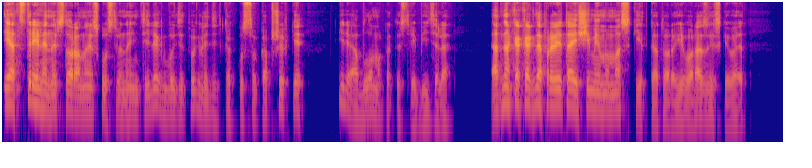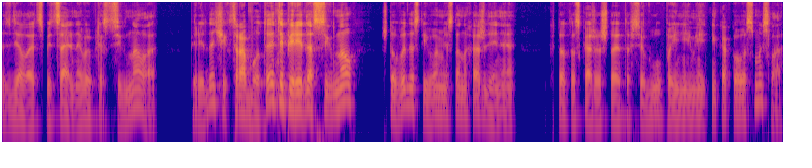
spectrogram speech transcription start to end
и отстрелянный в сторону искусственный интеллект будет выглядеть как кусок обшивки или обломок от истребителя. Однако, когда пролетающий мимо москит, который его разыскивает, сделает специальный выплеск сигнала, передатчик сработает и передаст сигнал, что выдаст его местонахождение. Кто-то скажет, что это все глупо и не имеет никакого смысла.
